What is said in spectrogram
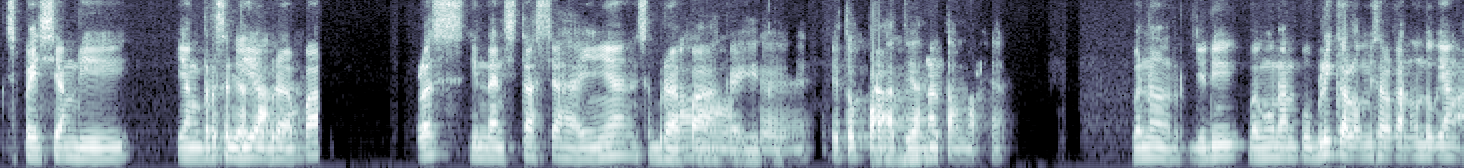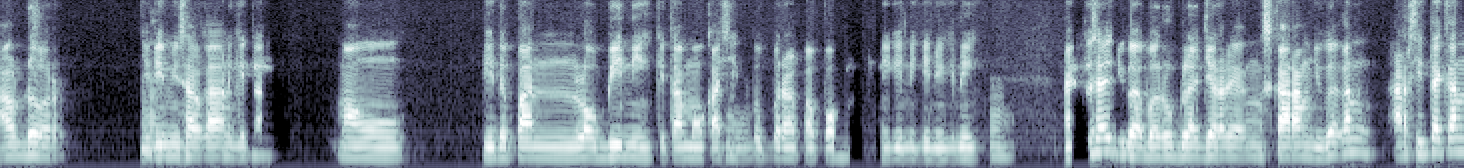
space yang di yang tersedia berapa plus intensitas cahayanya seberapa oh, kayak okay. gitu itu perhatian nah, utama ya bener jadi bangunan publik kalau misalkan untuk yang outdoor hmm. jadi misalkan kita mau di depan lobby nih kita mau kasih hmm. beberapa pohon gini gini gini gini. Hmm. Nah itu saya juga baru belajar yang sekarang juga kan arsitek kan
